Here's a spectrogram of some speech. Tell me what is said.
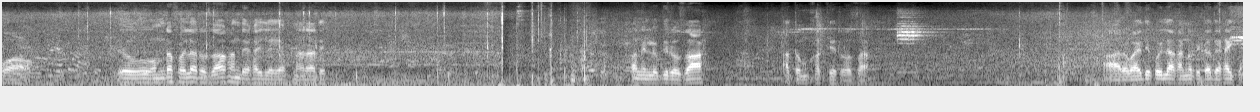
ওয়াও তো আমরা পয়লা রোজা খান দেখাইলে আপনারা রে পানির লগি রোজা আদম খাতির রোজা আর বাইদি কইলা খানো কিটা দেখাইতা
